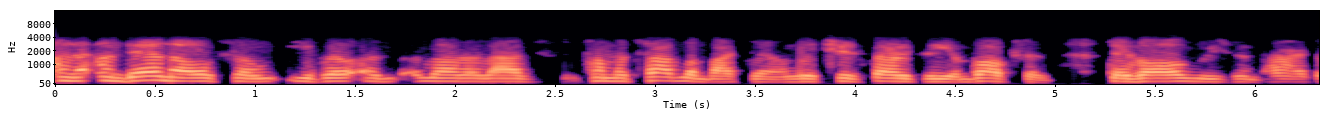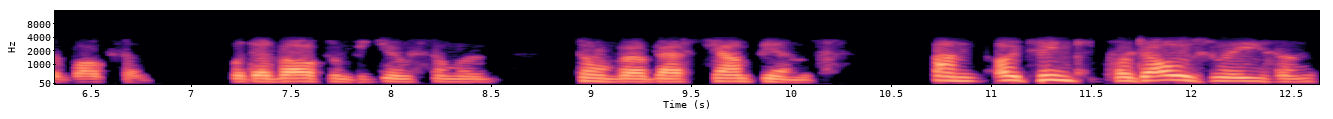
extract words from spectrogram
and and then also you've a, a lot of lads from a travelling background, which historically in boxing, they've always been part of boxing, but they've often produced some of some of our best champions. And I think for those reasons,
